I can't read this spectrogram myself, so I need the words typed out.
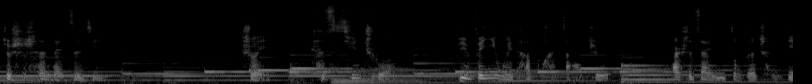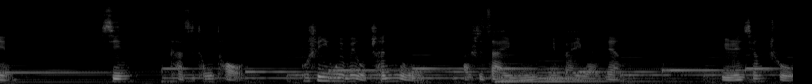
就是善待自己。水看似清澈，并非因为它不含杂质，而是在于懂得沉淀。心看似通透，不是因为没有嗔怒，而是在于明白原谅。与人相处，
